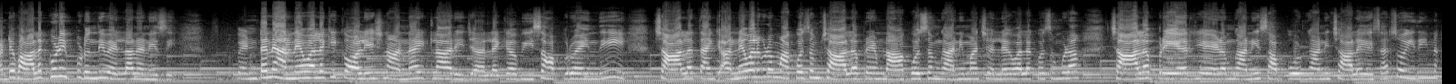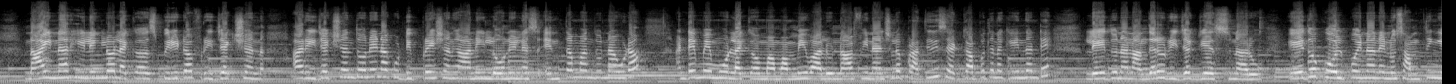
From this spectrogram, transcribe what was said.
అంటే వాళ్ళకి కూడా ఇప్పుడు ఉంది వెళ్ళాలనేసి. వెంటనే అన్నయ్య వాళ్ళకి కాల్ చేసిన అన్న ఇట్లా రిజ లైక్ వీసా అప్రూవ్ అయింది. చాలా థ్యాంక్ యూ అన్నయ్య వాళ్ళు కూడా మా కోసం చాలా ప్రేమ నా కోసం కానీ మా చెల్లె వాళ్ళ కోసం కూడా చాలా ప్రేయర్ చేయడం కానీ సపోర్ట్ కానీ చాలా చేశారు. సో ఇది నా ఇన్నర్ హీలింగ్లో లైక్ స్పిరిట్ ఆఫ్ రిజెక్షన్ ఆ రిజెక్షన్తోనే నాకు డిప్రెషన్ కానీ లోన్లీనెస్ ఎంతమంది ఉన్నా కూడా అంటే మేము లైక్ మా మమ్మీ వాళ్ళు నా ఫినాన్షియల్ ప్రతిదీ సెట్ కాకపోతే నాకు ఏంటంటే లేదు నన్ను అందరూ రిజెక్ట్ చేస్తున్నారు. ఏదో కోల్పోయినా నేను సంథింగ్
